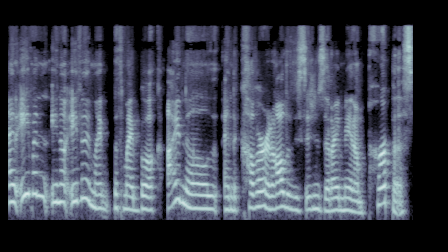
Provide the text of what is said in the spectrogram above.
and even you know even in my with my book i know and the cover and all the decisions that i made on purpose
